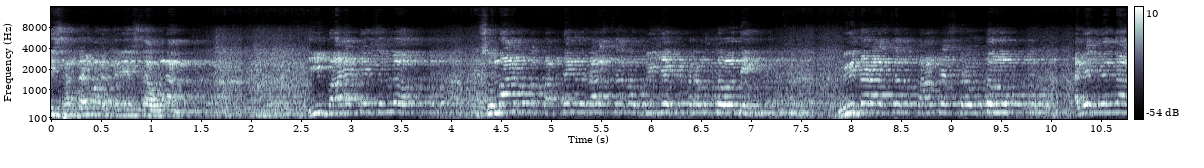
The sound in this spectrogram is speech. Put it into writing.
ఈ సందర్భంగా తెలియజేస్తా ఉన్నాం. ఈ భారతదేశంలో సుమారు ఒక పద్దెనిమిది రాష్ట్రాల్లో బీజేపీ ప్రభుత్వం ఉంది. మిగతా రాష్ట్రాల్లో కాంగ్రెస్ ప్రభుత్వం అదేవిధంగా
